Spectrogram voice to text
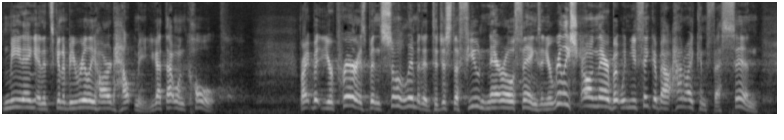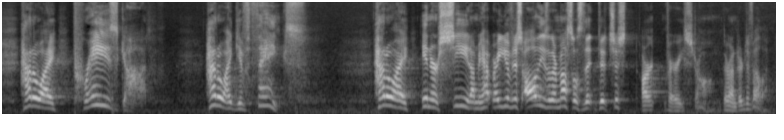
meeting and it's going to be really hard. Help me. You got that one cold right? But your prayer has been so limited to just a few narrow things, and you're really strong there. But when you think about how do I confess sin? How do I praise God? How do I give thanks? How do I intercede? I mean, how, right? you have just all these other muscles that, that just aren't very strong, they're underdeveloped.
